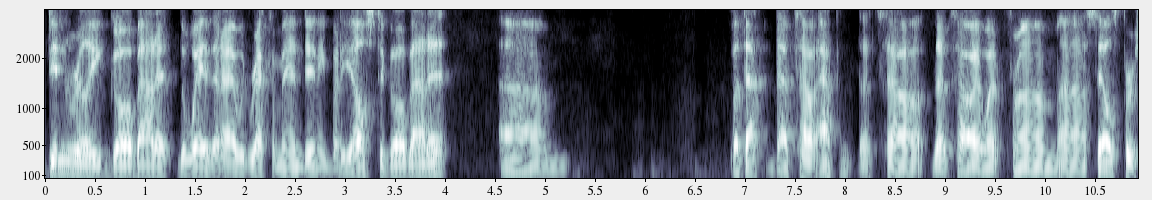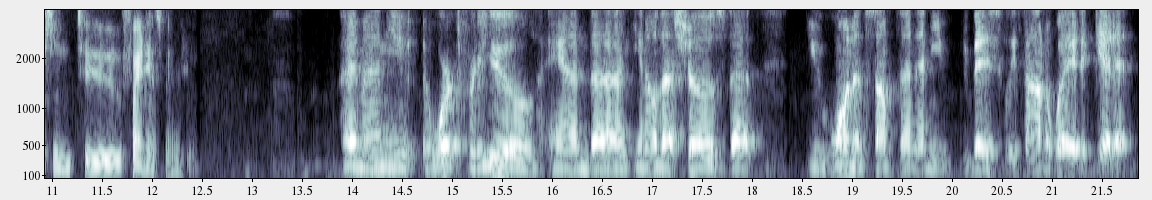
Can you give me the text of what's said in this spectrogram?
didn't really go about it the way that I would recommend anybody else to go about it. Um, but that that's how it happened. That's how that's how I went from uh, salesperson to finance manager. Hey man, you it worked for you, and uh, you know that shows that you wanted something and you, you basically found a way to get it,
